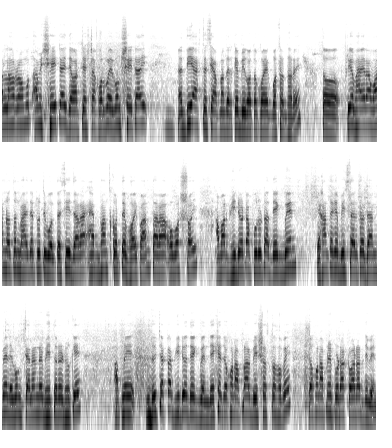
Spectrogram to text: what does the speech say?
আল্লাহর রহমত, আমি সেইটাই দেওয়ার চেষ্টা করব এবং সেইটাই দিয়ে আসতেছি আপনাদেরকে বিগত কয়েক বছর ধরে। তো প্রিয় ভাইয়েরা, আমার নতুন ভাইদের প্রতি বলতেছি, যারা অ্যাডভান্স করতে ভয় পান, তারা অবশ্যই আমার ভিডিওটা পুরোটা দেখবেন, এখান থেকে বিস্তারিত জানবেন এবং চ্যানেলের ভিতরে ঢুকে আপনি দুই চারটা ভিডিও দেখবেন। দেখে যখন আপনার বিশ্বস্ত হবে, তখন আপনি প্রোডাক্ট অর্ডার দিবেন।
